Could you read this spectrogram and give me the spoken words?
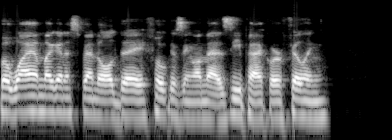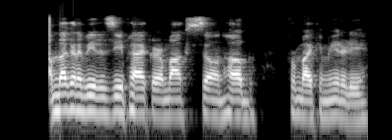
But why am I going to spend all day focusing on that Z pack or filling? I'm not going to be the Z pack or amoxicillin hub for my community.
